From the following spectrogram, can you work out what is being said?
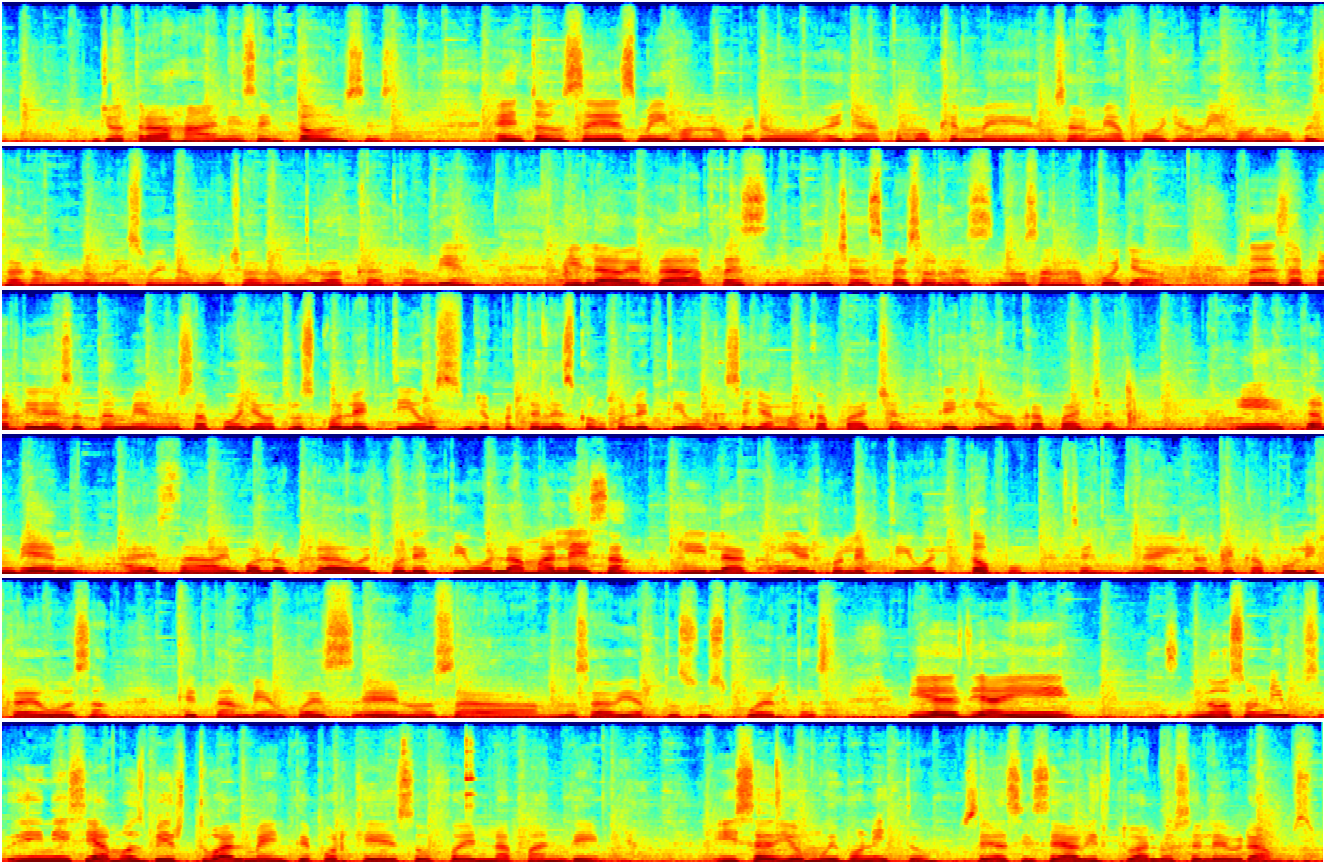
yo trabajaba en ese entonces. Entonces me dijo, no, pero ella como que me, o sea, me apoyó, me dijo, no, pues hagámoslo, me suena mucho, hagámoslo acá también. Y la verdad, pues muchas personas nos han apoyado. Entonces a partir de eso también nos apoya otros colectivos. Yo pertenezco a un colectivo que se llama Capacha, Tejido a Capacha, y también está involucrado el colectivo La Maleza y, la, y el colectivo El Topo, la Biblioteca Pública de Bosa, que también pues eh, nos, ha, nos ha abierto sus puertas. Y desde ahí nos unimos, iniciamos virtualmente porque eso fue en la pandemia. Y se dio muy bonito, sea si sea virtual lo celebramos.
